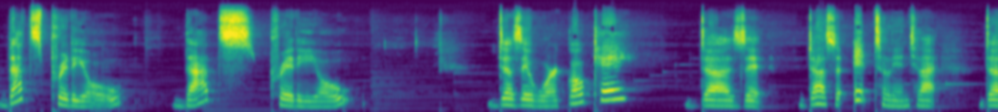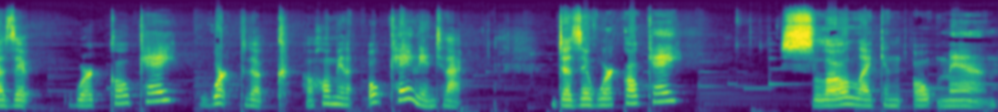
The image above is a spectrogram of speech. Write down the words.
That's pretty old. That's pretty old. Does it work okay? Does it? Does it 连起来？Does it work okay? Work 的 k 和后面的 OK 连起来。Does it work okay? Slow like an old man.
